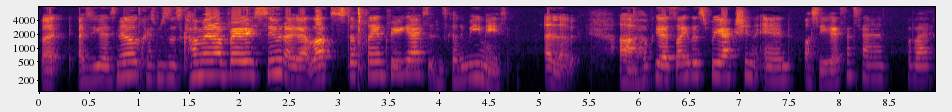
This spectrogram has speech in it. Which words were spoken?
but as you guys know, Christmas is coming up very soon. I got lots of stuff planned for you guys, and it's going to be amazing. I love it. I uh, hope you guys like this reaction, and I'll see you guys next time. Bye-bye.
